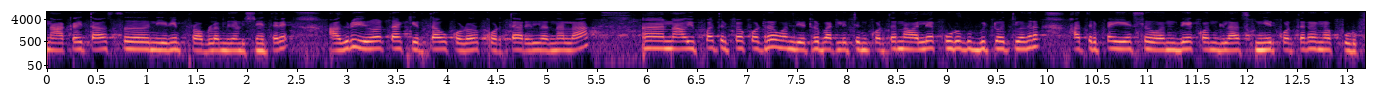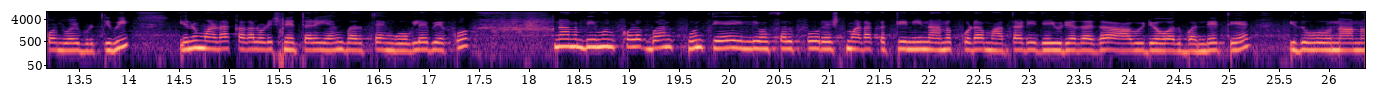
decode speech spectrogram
ನಾಲ್ಕೈದು ತಾಸು ನೀರಿನ ಪ್ರಾಬ್ಲಮ್ ಇದೆ ನೋಡಿ ಸ್ನೇಹಿತರೆ. ಆದರೂ ಇರೋತ್ತಾಕ ಇರ್ತಾವೆ ಕೊಡೋರು ಕೊಡ್ತಾರೆ, ಇಲ್ಲ ಅನ್ನಲ್ಲ. ನಾವು ಇಪ್ಪತ್ತು ರೂಪಾಯಿ ಕೊಟ್ಟರೆ ಒಂದು ಲೀಟ್ರ್ ಬಾಟ್ಲಿ ತುಂಬಿ ಕೊಡ್ತಾರೆ. ನಾವು ಅಲ್ಲೇ ಕುಡಿದು ಬಿಟ್ಟು ಹೋಗ್ತೀವಿ ಅಂದ್ರೆ ಹತ್ತು ರೂಪಾಯಿ ಎಸ್, ಒಂದು ಬೇಕು, ಒಂದು ಗ್ಲಾಸ್ ನೀರು ಕೊಡ್ತಾರೆ, ನಾವು ಕುಡ್ಕೊಂಡು ಹೋಗ್ಬಿಡ್ತೀವಿ. ಏನು ಮಾಡೋಕ್ಕಾಗಲ್ಲ ನೋಡಿ ಸ್ನೇಹಿತರೆ, ಹೆಂಗೆ ಬರುತ್ತೆ, ಹಂಗೆ ಹೋಗಲೇಬೇಕು. ನಾನು ಭೀಮನ್ ಕೊಳಗೆ ಬಂದು ಕುಂತೆ, ಇಲ್ಲಿ ಒಂದು ಸ್ವಲ್ಪ ರೆಸ್ಟ್ ಮಾಡಾಕತ್ತೀನಿ. ನಾನು ಕೂಡ ಮಾತಾಡಿದೆ ವಿಡಿಯೋದಾಗ, ಆ ವಿಡಿಯೋ ಅದು ಬಂದೈತೆ. ಇದು ನಾನು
